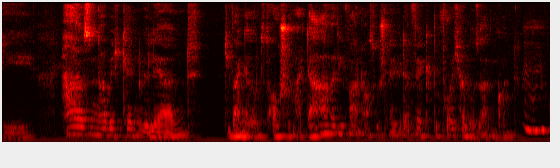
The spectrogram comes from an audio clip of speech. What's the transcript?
die Hasen habe ich kennengelernt. Die waren ja sonst auch schon mal da, aber die waren auch so schnell wieder weg, bevor ich Hallo sagen konnte. Mhm.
